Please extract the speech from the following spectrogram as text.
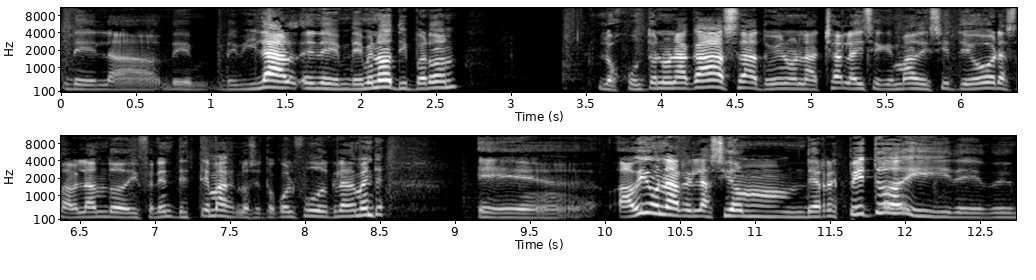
de la de, de Vilar, eh, de, de Menotti, perdón, los juntó en una casa, tuvieron una charla, dice que más de siete horas hablando de diferentes temas, no se tocó el fútbol claramente. Eh, había una relación de respeto y de, de-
